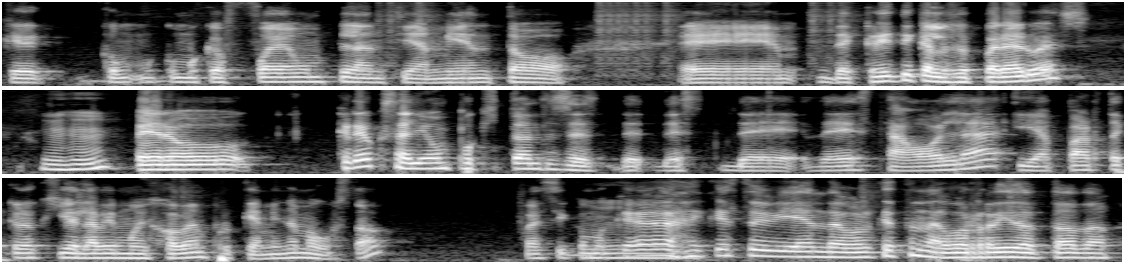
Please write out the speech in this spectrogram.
que como, como que fue un planteamiento eh, de crítica a los superhéroes, pero creo que salió un poquito antes de, de- de- de- de esta ola y aparte creo que yo la vi muy joven porque a mí no me gustó. Fue así como que, Mm. ay, ¿qué estoy viendo? ¿Por qué es tan aburrido todo?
